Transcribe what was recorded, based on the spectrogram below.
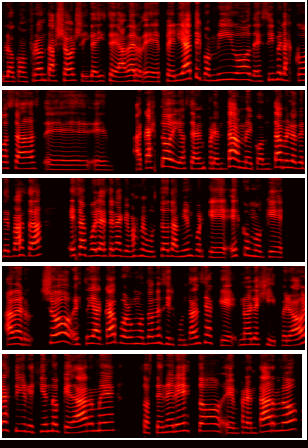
lo confronta a George y le dice, a ver, eh, peleate conmigo, decime las cosas, eh, eh, acá estoy, o sea, enfrentame, contame lo que te pasa. Esa fue la escena que más me gustó también porque es como que, a ver, yo estoy acá por un montón de circunstancias que no elegí, pero ahora estoy eligiendo quedarme, sostener esto, enfrentarlo,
